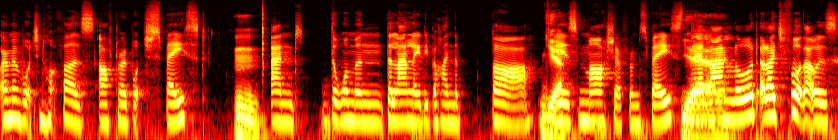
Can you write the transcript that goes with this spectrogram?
I remember watching Hot Fuzz after I'd watched Spaced, Hmm. and the woman, the landlady behind the bar, Yeah. is Marsha from Spaced, Yeah. their landlord, and I just thought that was.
